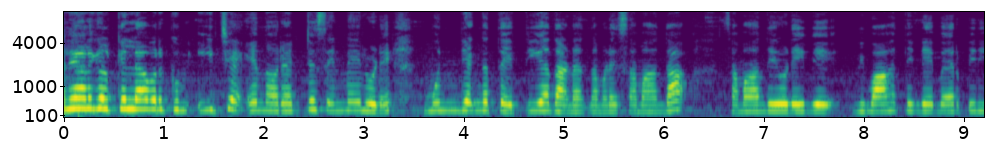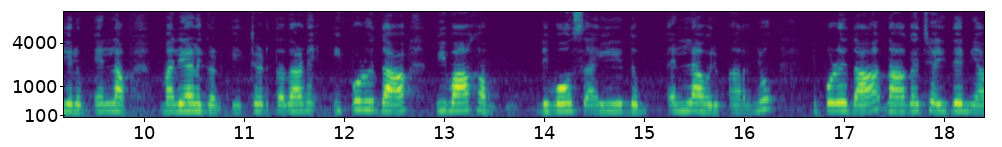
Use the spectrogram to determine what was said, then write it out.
മലയാളികൾക്കെല്ലാവർക്കും ഈച്ച എന്ന ഒരൊറ്റ സിനിമയിലൂടെ മുൻരംഗത്ത് എത്തിയതാണ് നമ്മുടെ സമാന്ത. സമാന്തയുടെ വിവാഹത്തിന്റെ വേർപിരിയലും എല്ലാം മലയാളികൾ ഏറ്റെടുത്തതാണ്. ഇപ്പോഴിതാ വിവാഹം ഡിവോഴ്സ് ആയതും എല്ലാവരും അറിഞ്ഞു. ഇപ്പോഴിതാ നാഗചൈതന്യ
